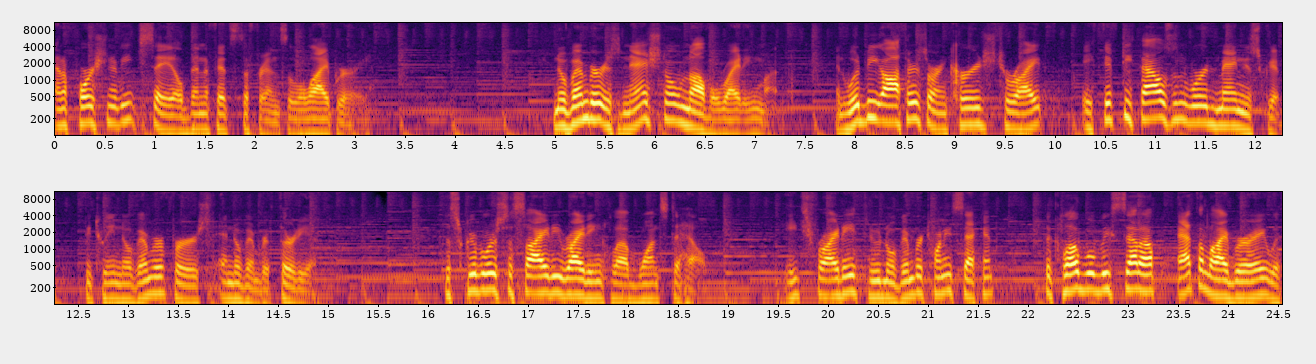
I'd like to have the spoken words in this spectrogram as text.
and a portion of each sale benefits the Friends of the Library. November is National Novel Writing Month, and would-be authors are encouraged to write a 50,000 word manuscript between November 1st and November 30th. The Scribblers Society Writing Club wants to help. Each Friday through November 22nd, the club will be set up at the library with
